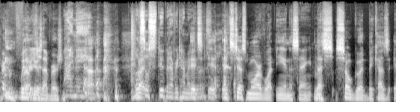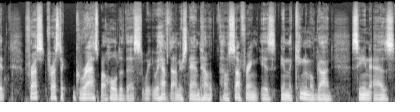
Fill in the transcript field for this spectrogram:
think. we don't use that version. I mean, I look so stupid every time I do It's this. it, it's just more of what Ian is saying. Hmm. That's so good because it for us for us to grasp a hold of this, we, we have to understand how how suffering is in the kingdom of God seen as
